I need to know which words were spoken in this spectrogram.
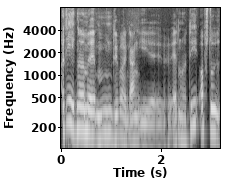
Og det er ikke noget med, mm, det var engang i øh, 1800. Det opstod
